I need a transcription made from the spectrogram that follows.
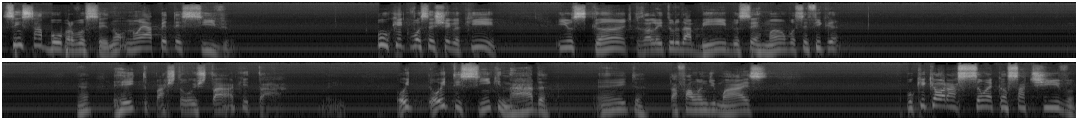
sem sabor para você, não, não é apetecível? Por que, que você chega aqui e os cânticos, a leitura da Bíblia, o sermão, você fica. Eita, pastor, hoje está aqui, está. 8, e 5, nada. Eita, está falando demais. Por que, que a oração é cansativa?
